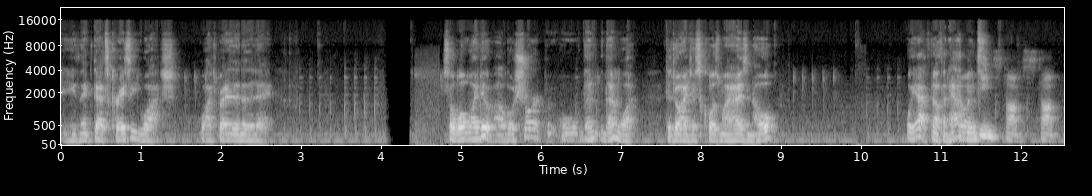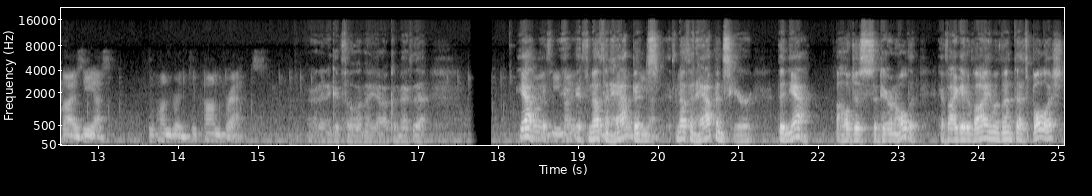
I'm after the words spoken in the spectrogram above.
You think that's crazy? Watch. Watch by the end of the day. So what will I do? I'll go short. Then, then what? Do I just close my eyes and hope? Well, yeah, if nothing happens. Soybean stop stop by ZS 200 to contracts. I didn't get filled in that. Yeah, uh, I'll come back to that. Yeah, if, if nothing happens, if nothing happens here, then yeah, I'll just sit here and hold it. If I get a volume event that's bullish,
